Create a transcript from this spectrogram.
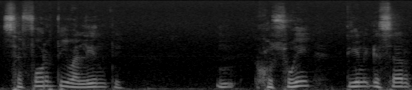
sé fuerte y valiente. Josué tiene que ser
